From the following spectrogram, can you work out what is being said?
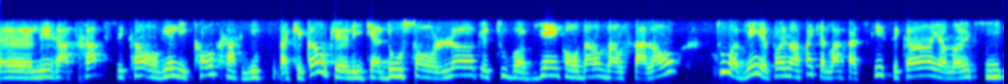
euh, les rattrape, c'est quand on vient les contrarier. que quand que les cadeaux sont là, que tout va bien, qu'on danse dans le salon, tout va bien. Il n'y a pas un enfant qui a de l'air fatigué. C'est quand il y en a un qui,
